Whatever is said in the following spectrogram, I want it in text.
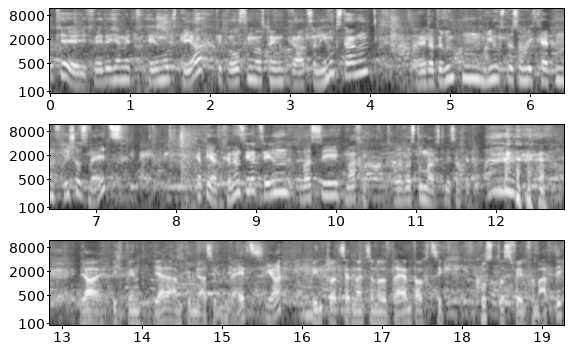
Okay, ich werde hier mit Helmut Peer, getroffen auf den Grazer Linux-Tagen, einer der berühmten Linux-Persönlichkeiten frisch aus Weiz. Herr Peer, können Sie erzählen, was Sie machen oder was du machst? Wir sind bei dir. ja, ich bin Lehrer am Gymnasium in Weiz. Ja? Bin dort seit 1983 Kustos für Informatik.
